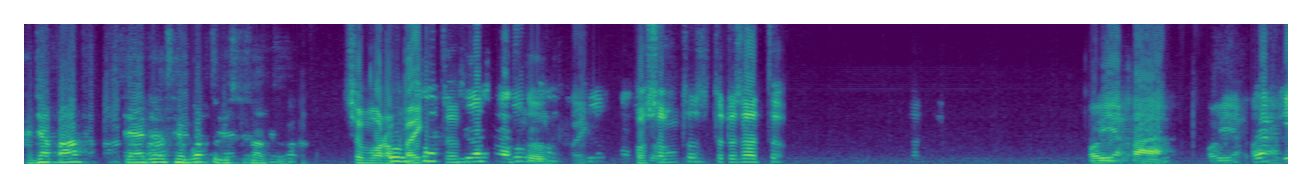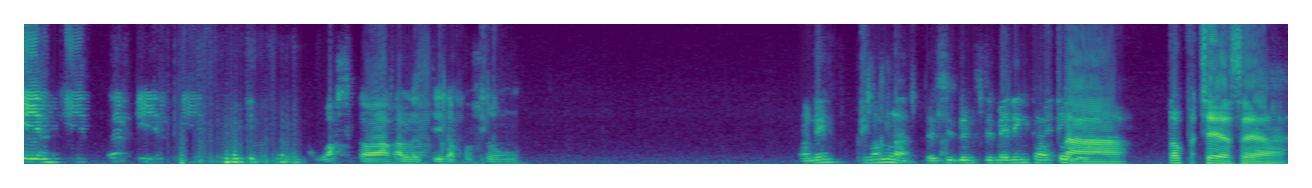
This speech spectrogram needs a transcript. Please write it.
Aja apa? Saya ada saya buat tulis sesuatu. Semua orang baik tuh. Satu. Kosong tuh terus satu. Oh iya kak. Oh iya. Yakin. Yakin. Awas kau kalau tidak kosong. Oh ini, ngam lah. Presidency meeting satu. Nah, lo percaya saya.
